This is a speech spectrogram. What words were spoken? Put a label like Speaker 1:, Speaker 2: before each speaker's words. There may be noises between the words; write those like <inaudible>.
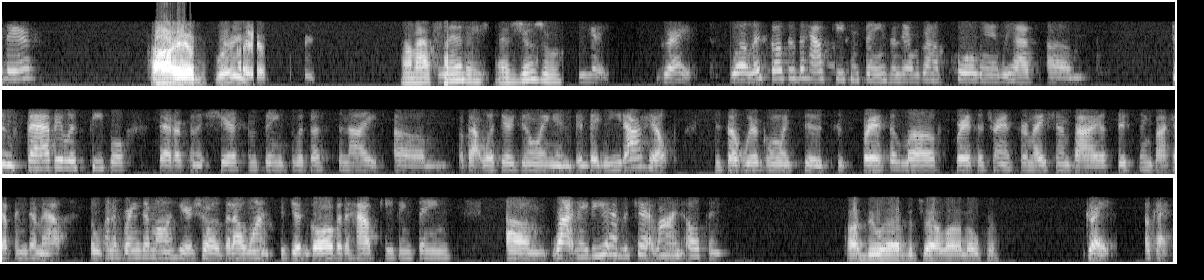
Speaker 1: guys okay there?
Speaker 2: I am great. I am
Speaker 3: I'm outstanding as usual.
Speaker 1: Great, great. Well, let's go through the housekeeping things, and then we're going to pull in. We have um, two fabulous people that are going to share some things with us tonight um, about what they're doing, and, and they need our help. And so we're going to, to spread the love, spread the transformation by assisting, by helping them out. So we're going to bring them on here shortly, but I want to just go over the housekeeping things. Um, Rodney, do you have the chat line open?
Speaker 2: I do have the chat line open.
Speaker 1: Great. Okay.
